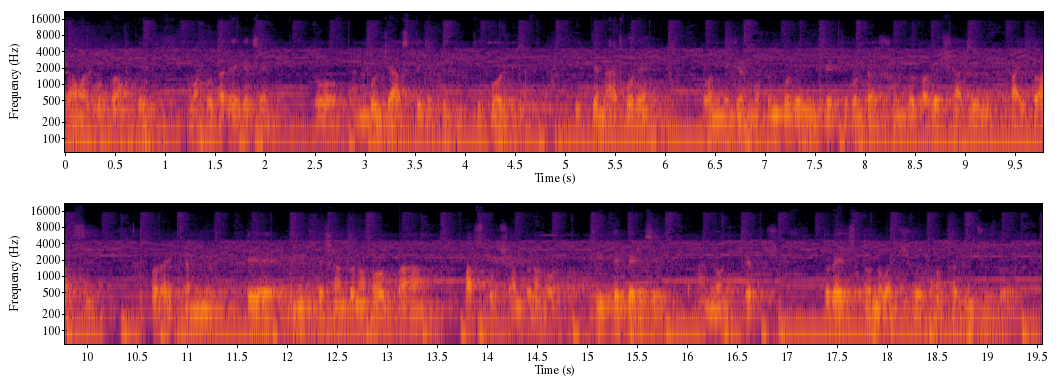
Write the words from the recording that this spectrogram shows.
তো আমার বন্ধু আমাকে, আমার কথা রেখেছে। তো আমি বলছি, আজ থেকে তুই বিক্রি করবি না। বিক্রি না করে তোর নিজের মতন করে নিজের জীবনটা সুন্দরভাবে সাজিয়ে নিই তাই তো আসি তোর একটা মিথ্যে মিথ্যে সান্ত্বনা হোক বা বাস্তব সান্ত্বনা হোক দিতে পেরেছি আমি অনেকটা খুশি। তো গাইজ ধন্যবাদ। সবাই ভালো থাকবেন, সুস্থ থাকবেন।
